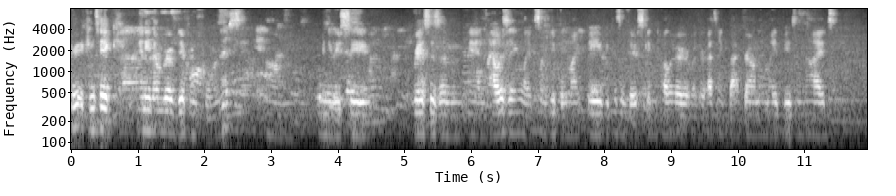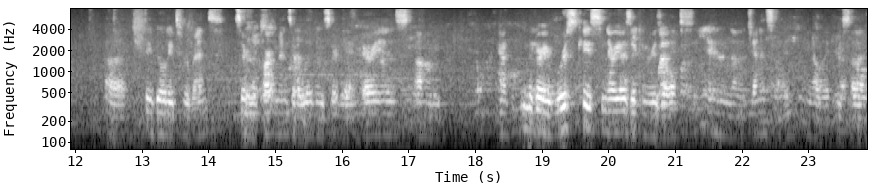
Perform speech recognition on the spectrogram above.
it can take any number of different forms. Um, when you see racism in housing, like some people might be because of their skin color or their ethnic background, they might be denied uh, the ability to rent certain apartments or to live in certain areas. Um, in the very worst case scenarios, it can result in genocide. You know, like we saw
